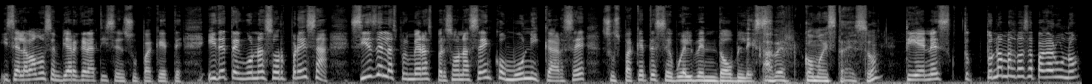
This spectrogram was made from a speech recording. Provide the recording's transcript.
y se la vamos a enviar gratis en su paquete. Y te tengo una sorpresa. Si es de las primeras personas en comunicarse, sus paquetes se vuelven dobles. A ver, ¿cómo está eso? Tienes, tú, tú nada más vas a pagar uno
